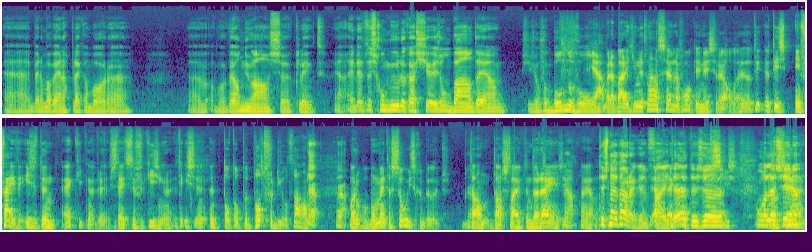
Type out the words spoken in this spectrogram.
Eh, Er er maar weinig plekken waar, eh, waar wel nuance klinkt. Ja, en het is gewoon moeilijk als je zo'n baan hebt, als je zo verbonden voelt. Ja, maar dat baart je in het laatst zelf ook in Israël. Hè. Dat, het is, in feite is het een, hè, kijk naar de, steeds de verkiezingen, het is een, een tot op het bot verdeeld land. Ja, ja. Maar op het moment dat zoiets gebeurt, dan, dan sluiten de rijen Ja. nou ja, Het is net erg in feite. Hè? Een-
